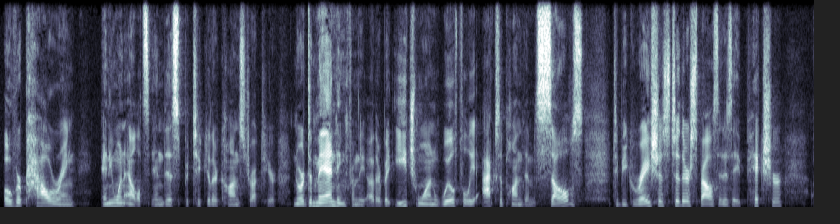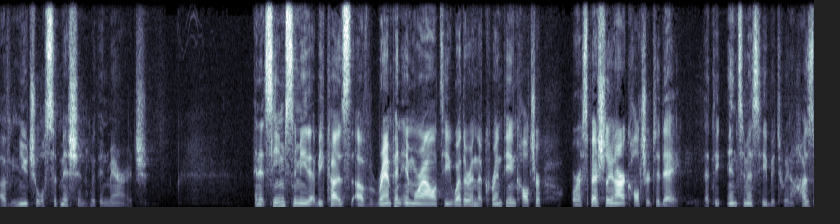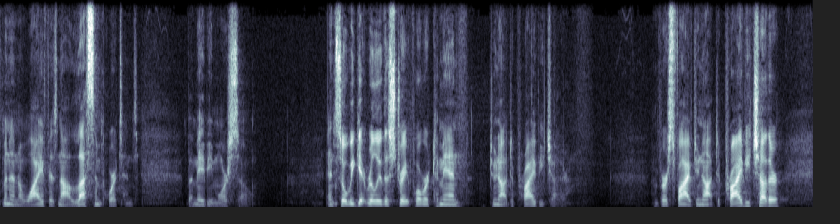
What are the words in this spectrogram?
overpowering anyone else in this particular construct here, nor demanding from the other, but each one willfully acts upon themselves to be gracious to their spouse. It is a picture of mutual submission within marriage. And it seems to me that because of rampant immorality, whether in the Corinthian culture or especially in our culture today, that the intimacy between a husband and a wife is not less important, but maybe more so. And so we get really the straightforward command do not deprive each other. In verse 5, do not deprive each other,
